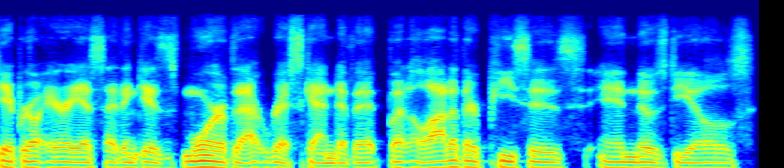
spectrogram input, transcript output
Gabriel Arias, I think, is more of that risk end of it, but a lot of their pieces in those deals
